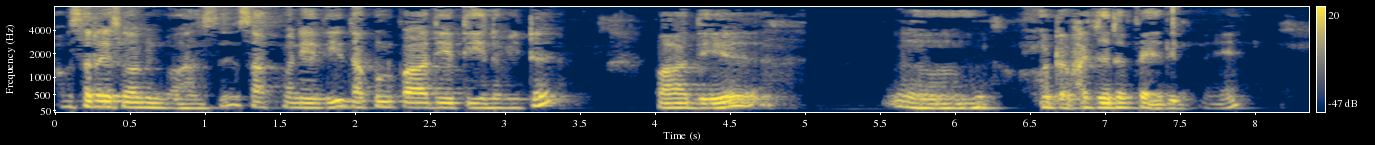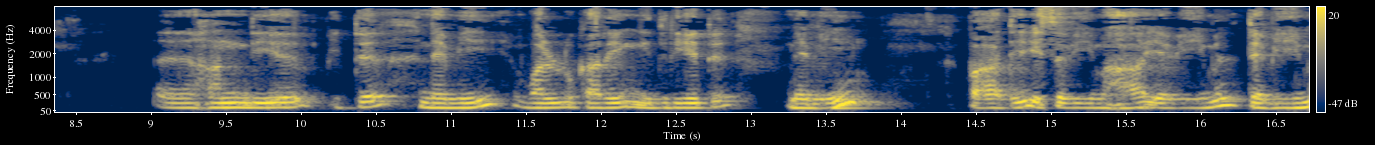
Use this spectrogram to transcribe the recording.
අවසරයි ස්වාමින් වහන්සේ සක්මනේදී දකුණු පාදයේ තියෙන විට පාදයේ මට වචන පැහැදිලිනේ හන්දිය පිට නැමි වල්ලු කරෙන් ඉදිරියට නැමි පාදයේ එසවීම හා යැවීම තැබීම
